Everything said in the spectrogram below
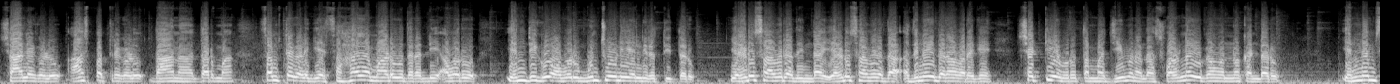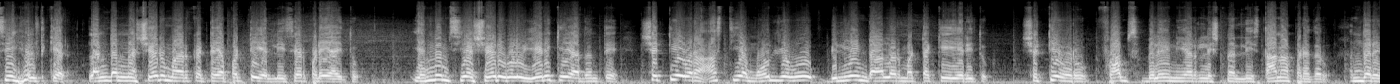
ಶಾಲೆಗಳು, ಆಸ್ಪತ್ರೆಗಳು, ದಾನ, ಧರ್ಮ ಸಂಸ್ಥೆಗಳಿಗೆ ಸಹಾಯ ಮಾಡುವುದರಲ್ಲಿ ಅವರು ಎಂದಿಗೂ ಅವರು ಮುಂಚೂಣಿಯಲ್ಲಿರುತ್ತಿದ್ದರು. ಎರಡು ಸಾವಿರದಿಂದ ಎರಡು ಸಾವಿರದ ಹದಿನೈದರವರೆಗೆ ಶೆಟ್ಟಿಯವರು ತಮ್ಮ ಜೀವನದ ಸ್ವರ್ಣಯುಗವನ್ನು ಕಂಡರು. ಎನ್ಎಂಸಿ ಹೆಲ್ತ್ ಕೇರ್ ಲಂಡನ್ನ ಷೇರು ಮಾರುಕಟ್ಟೆಯ ಪಟ್ಟಿಯಲ್ಲಿ ಸೇರ್ಪಡೆಯಾಯಿತು. ಎನ್ಎಂಸಿಯ ಷೇರುಗಳು ಏರಿಕೆಯಾದಂತೆ ಶೆಟ್ಟಿಯವರ ಆಸ್ತಿಯ ಮೌಲ್ಯವು ಬಿಲಿಯನ್ ಡಾಲರ್ ಮಟ್ಟಕ್ಕೆ ಏರಿತು. ಶೆಟ್ಟಿಯವರು ಫಾಬ್ಸ್ ಬಿಲೇನಿಯರ್ ಲಿಸ್ಟ್ನಲ್ಲಿ ಸ್ಥಾನ ಪಡೆದರು. ಅಂದರೆ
